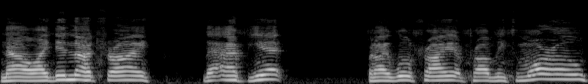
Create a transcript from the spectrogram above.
Now, I did not try the app yet, but I will try it probably tomorrow.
